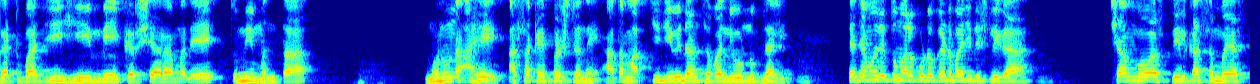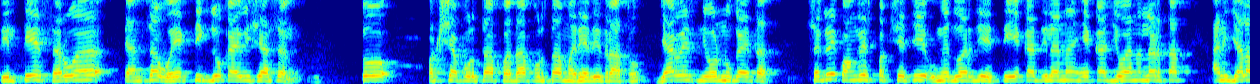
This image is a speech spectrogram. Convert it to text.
गटबाजी ही मेकर शहरामध्ये तुम्ही म्हणता म्हणून आहे असा काही प्रश्न नाही. आता मागची जी विधानसभा निवडणूक झाली त्याच्यामध्ये तुम्हाला कुठं गटबाजी दिसली का? शांभाऊ असतील कासंबाई असतील ते सर्व त्यांचा वैयक्तिक जो काय विषय असेल तो पक्षापुरता पदापुरता मर्यादित राहतो. ज्यावेळेस निवडणुका येतात सगळे काँग्रेस पक्षाचे उमेदवार जे आहेत ते एका दिलानं एका जीवानं लढतात आणि ज्याला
